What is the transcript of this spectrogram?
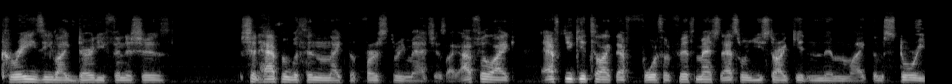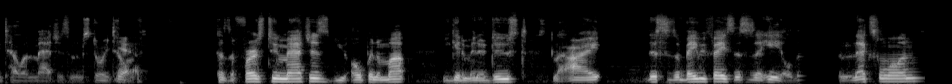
crazy like dirty finishes should happen within like the first three matches like i feel like after you get to like that fourth or fifth match that's when you start getting them like them storytelling matches and them storytelling Yeah. Because the first two matches you open them up you get them introduced like all right this is a baby face this is a heel the next one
